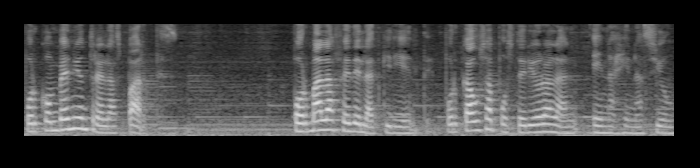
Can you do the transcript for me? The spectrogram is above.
por convenio entre las partes, por mala fe del adquiriente, por causa posterior a la enajenación,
